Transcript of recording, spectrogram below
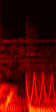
you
